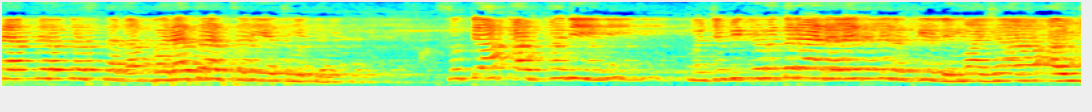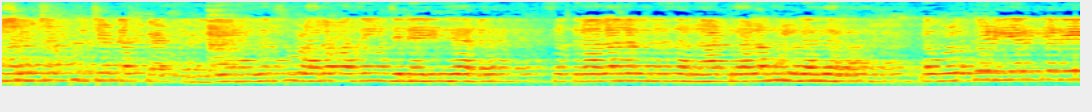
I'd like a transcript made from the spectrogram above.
क्रॅक करत असताना बऱ्याच अडचणी येत होत्या. सो त्या अडचणी म्हणजे मी खरं तर अनालाइज करत गेले माझ्या आयुष्याच्या पुढच्या टप्प्यांमध्ये. दोन हजार सोळाला माझं इंजिनिअरिंग झालं सतराला लग्न झालं अठराला मुलगा झाला. त्यामुळे करिअरकडे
